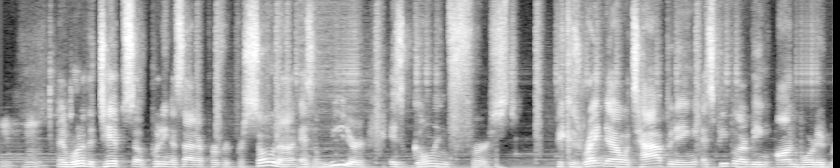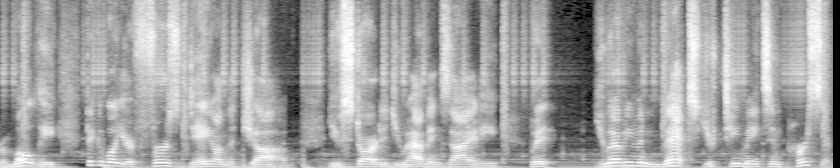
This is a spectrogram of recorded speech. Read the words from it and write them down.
Mm-hmm. And one of the tips of putting aside our perfect persona as a leader is going first. Because right now, what's happening as people are being onboarded remotely, think about your first day on the job. You started, you have anxiety, but you haven't even met your teammates in person.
